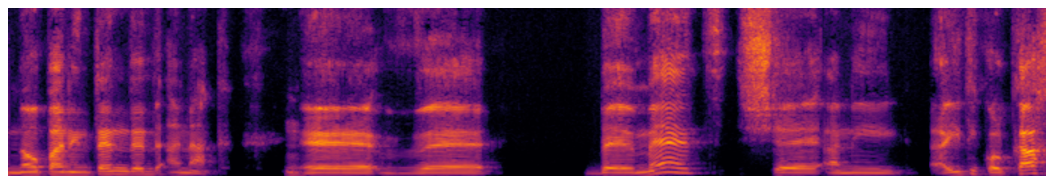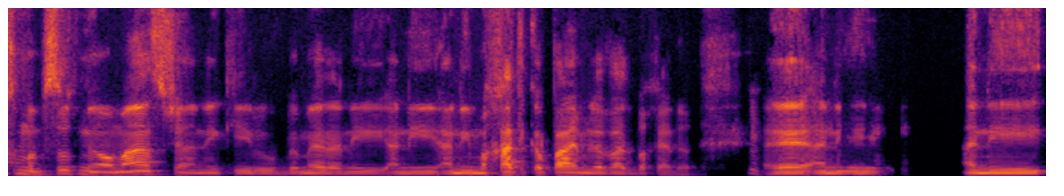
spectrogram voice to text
no pun intended ענק. אה, ובאמת שאני הייתי כל כך מבסוט מאומאס שאני כאילו באמת אני, אני, אני מחאתי כפיים לבד בחדר. אה, אני, אני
